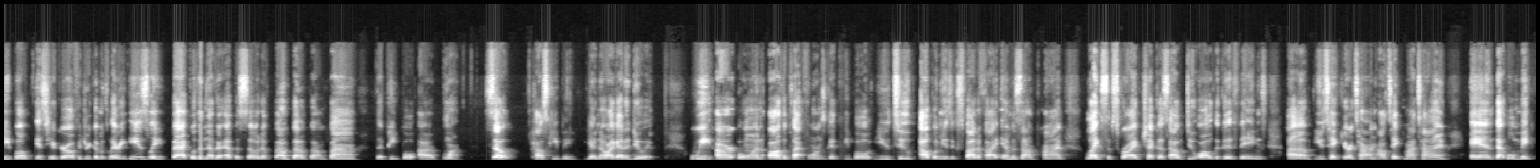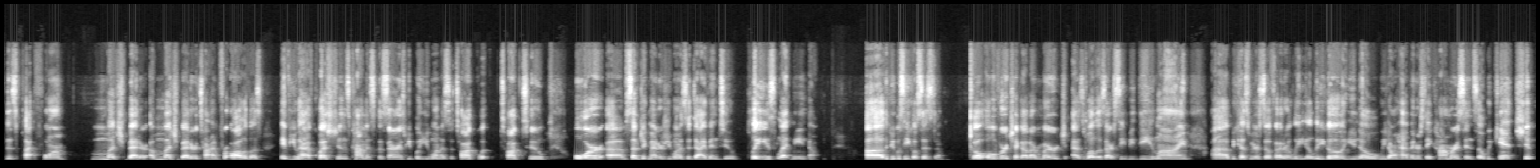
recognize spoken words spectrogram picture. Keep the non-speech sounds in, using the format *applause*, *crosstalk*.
people. It's your girl, Frederica McClary Easley, back with another episode of Bum Bum Bum Bum. The people are blunt. So, housekeeping. You know I got to do it. We are on all the platforms, good people YouTube, Apple Music, Spotify, Amazon Prime. Like, subscribe, check us out, do all the good things. Um, you take your time, I'll take my time, and that will make this platform much better, a much better time for all of us. If you have questions, comments, concerns, people you want us to talk with, talk to, or um, subject matters you want us to dive into, please let me know. Uh, the People's Ecosystem. Go over, check out our merch as well as our CBD line. Uh, because we are still federally illegal, you know, we don't have interstate commerce. And so we can't ship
